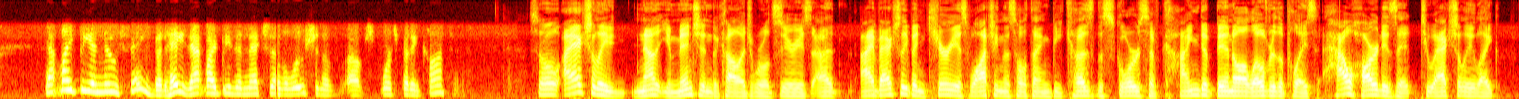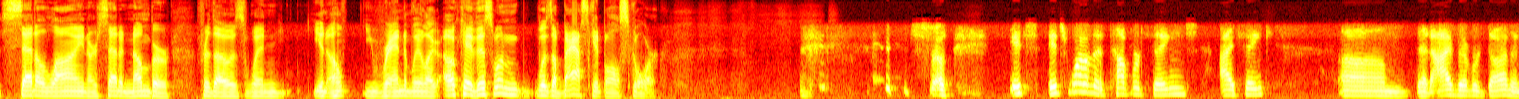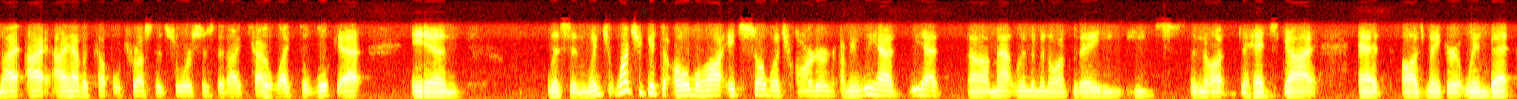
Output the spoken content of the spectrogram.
That might be a new thing, but hey, that might be the next evolution of, of sports betting content. So I actually, now that you mentioned the College World Series, I, I've actually been curious watching this whole thing because the scores have kind of been all over the place. How hard is it to actually like set a line or set a number for those when you know you randomly like, okay, this one was a basketball score. so it's it's one of the tougher things I think um, that I've ever done, and I, I, I have a couple trusted sources that I kind of like to look at. And listen, when once you get to Omaha, it's so much harder. I mean, we had we had uh, Matt Lindeman on today. He he's the, uh, the heads guy at Oddsmaker at WynnBET.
